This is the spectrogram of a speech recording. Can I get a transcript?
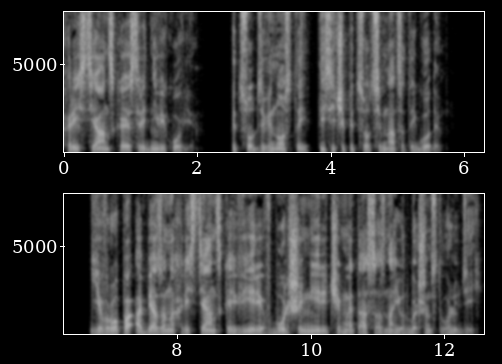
Христианское средневековье. 590-1517 годы. Европа обязана христианской вере в большей мере, чем это осознает большинство людей.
